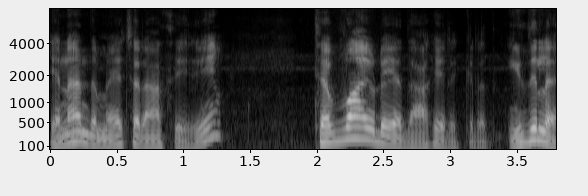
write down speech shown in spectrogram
ஏன்னா இந்த மேச்சராசி செவ்வாயுடையதாக இருக்கிறது. இதில்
